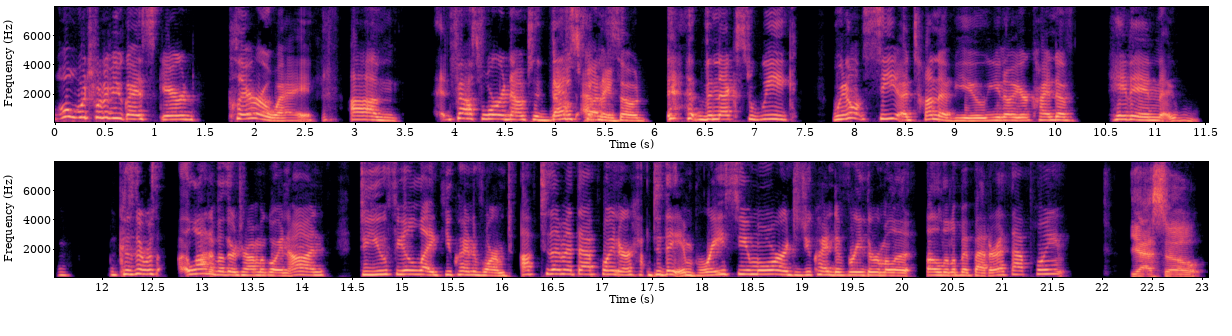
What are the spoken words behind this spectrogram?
"Oh, which one of you guys scared Clare away?" Um, fast forward now to this episode. the next week, we don't see a ton of you. You know, you're kind of hidden because there was a lot of other drama going on. Do you feel like you kind of warmed up to them at that point, or did they embrace you more, or did you kind of read the room a, li- a little bit better at that point? Yeah, so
